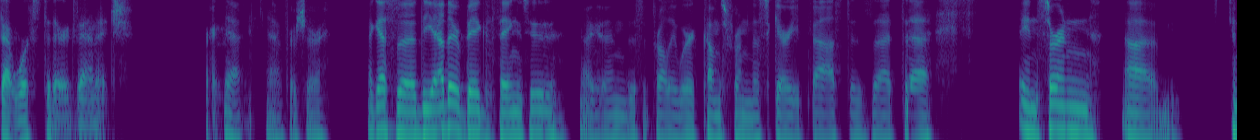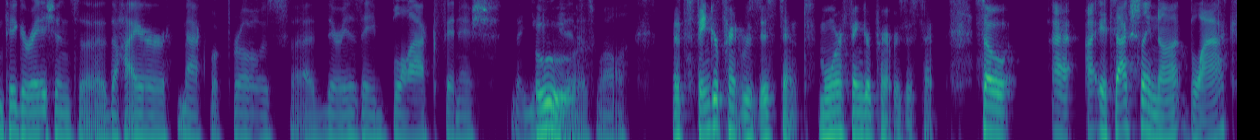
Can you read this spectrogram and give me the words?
that works to their advantage. Right. Yeah, yeah, for sure. I guess the the other big thing too, and this is probably where it comes from, the scary fast, is that uh, in certain um, configurations, uh, the higher MacBook Pros, uh, there is a black finish that you can Ooh. get as well that's fingerprint resistant, more fingerprint resistant. So uh, it's actually not black.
